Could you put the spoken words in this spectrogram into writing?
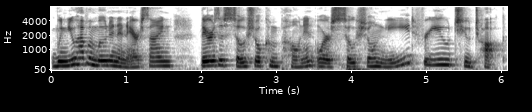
when you have a moon in an air sign, there's a social component or a social need for you to talk.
